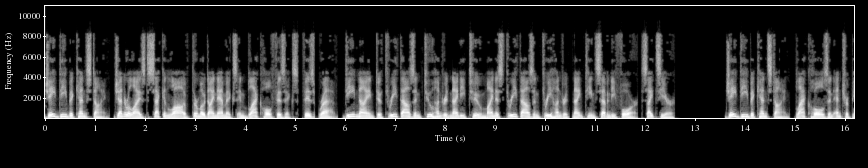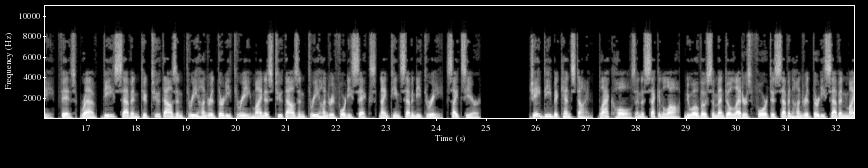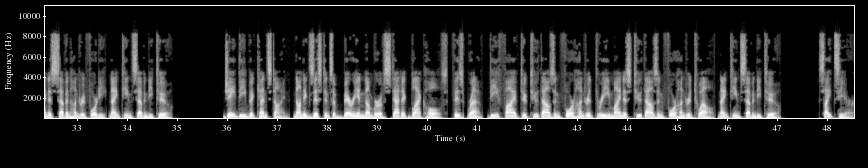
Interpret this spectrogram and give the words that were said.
J. D. Bekenstein, Generalized Second Law of Thermodynamics in Black Hole Physics, Phys. Rev. D. 9 to 3292-3300 1974, CiteSeer J. D. Bekenstein, Black Holes and Entropy, Phys. Rev. D. 7 2333-2346 1973, CiteSeer J. D. Bekenstein, Black Holes and the Second Law, Nuovo Cimento Letters 4 to 737-740 1972. J. D. Bekenstein, Non-existence of baryon number of static black holes, Phys. Rev. D. 5 to 2403-2412 1972. CiteSeer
